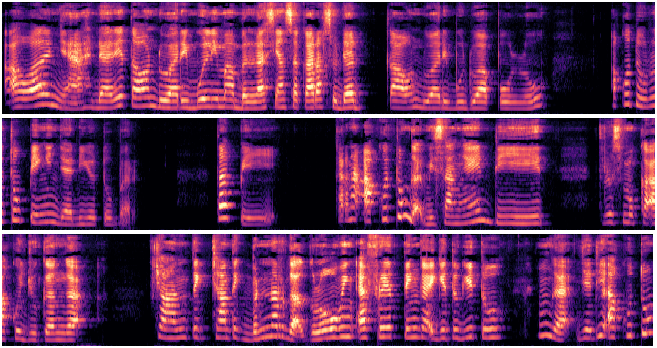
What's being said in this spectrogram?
Awalnya dari tahun 2015 yang sekarang sudah tahun 2020 aku dulu tuh pingin jadi youtuber. Tapi karena aku tuh nggak bisa ngedit terus muka aku juga nggak cantik cantik bener nggak glowing everything kayak gitu gitu enggak jadi aku tuh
